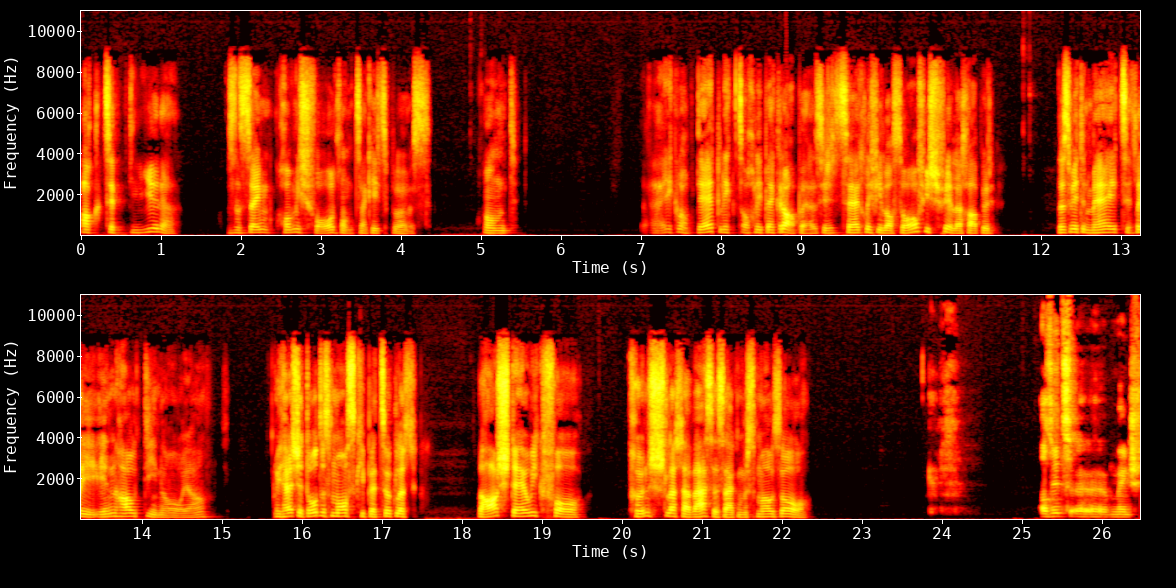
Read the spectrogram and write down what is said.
akzeptieren. Dass es einem komisch vorkommt, sage ich jetzt böse. Und äh, ich glaube, dort liegt es auch ein bisschen begraben. Es ist jetzt sehr ein philosophisch vielleicht, aber das wieder mehr jetzt ein bisschen Inhalt rein, auch, ja. Wie hast du das, Moski, bezüglich Darstellung von künstlichen Wesen, sagen wir es mal so? Also jetzt, äh, meinst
